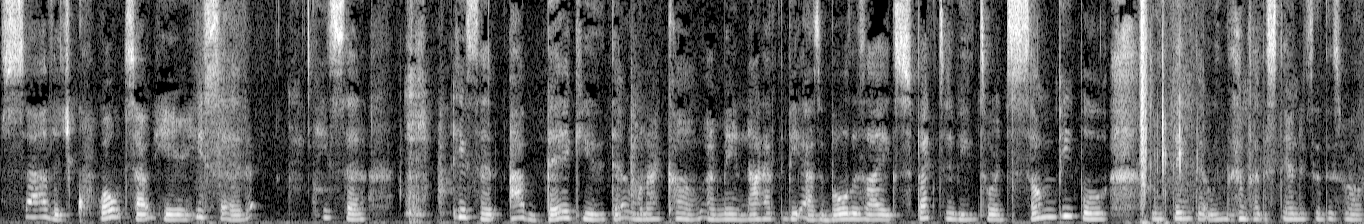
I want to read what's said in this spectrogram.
savage quotes out here. He said, he said, he said, I beg you that when I come, I may not have to be as bold as I expect to be towards some people who think that we live by the standards of this world.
